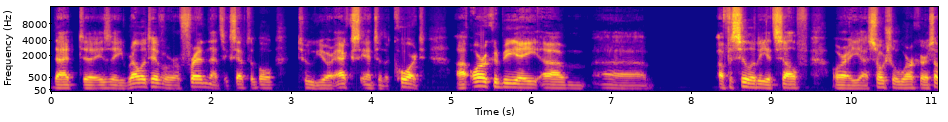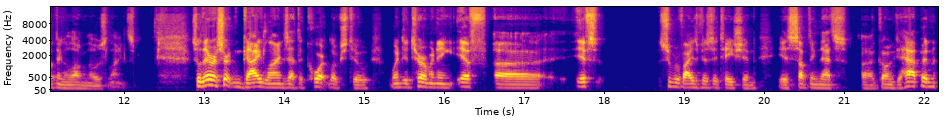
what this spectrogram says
that uh, is a relative or a friend that's acceptable to your ex and to the court, uh, or it could be a um, uh, a facility itself or a, a, social worker or something along those lines. So there are certain guidelines that the court looks to when determining if uh, if supervised visitation is something that's uh, going to happen?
